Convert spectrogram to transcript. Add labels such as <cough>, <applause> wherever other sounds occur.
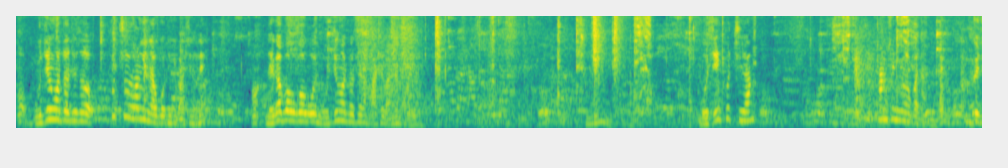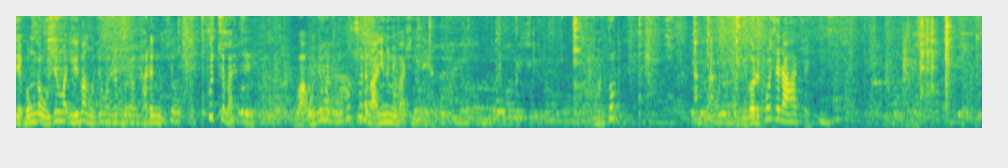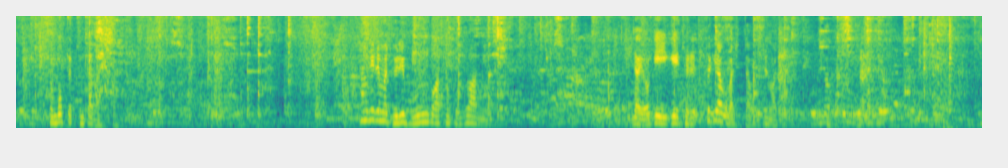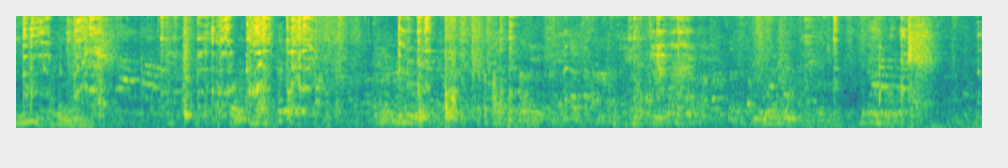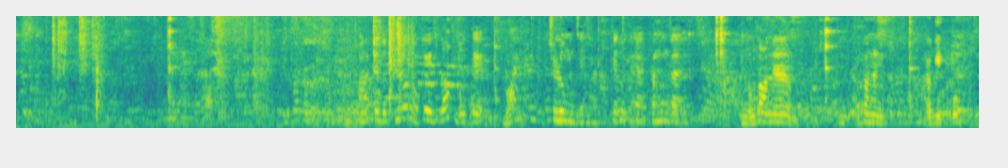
어, 오징어 젓에서 후추 향이 나고 되게 맛있네? 어, 내가 먹어본 오징어 젓이랑 맛이 완전 달라. 음. 뭐지? 후추향? 향신료가 나는데? 그지? 뭔가 오징어, 일반 오징어젓이랑 다른 후추 맞지? 와, 오징어젓에 후추를 많이 넣으면 맛있네. 이건 톱? 이거를 톳이라 하지. 전복죽 진짜 맛있다. 참기름을 들이부은 것 같은 고소함이 야. 야, 여기 이게 제일 특이하고 맛있다. 오징어. 음, 맛있네. 살짝 빠먹어. 아, 근데 너 진로는 어떻게 했어? 뭐 어때? 뭐? 진로 문제는 계속 그냥 당분간. 음, 우선은 우선은 여기 있고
